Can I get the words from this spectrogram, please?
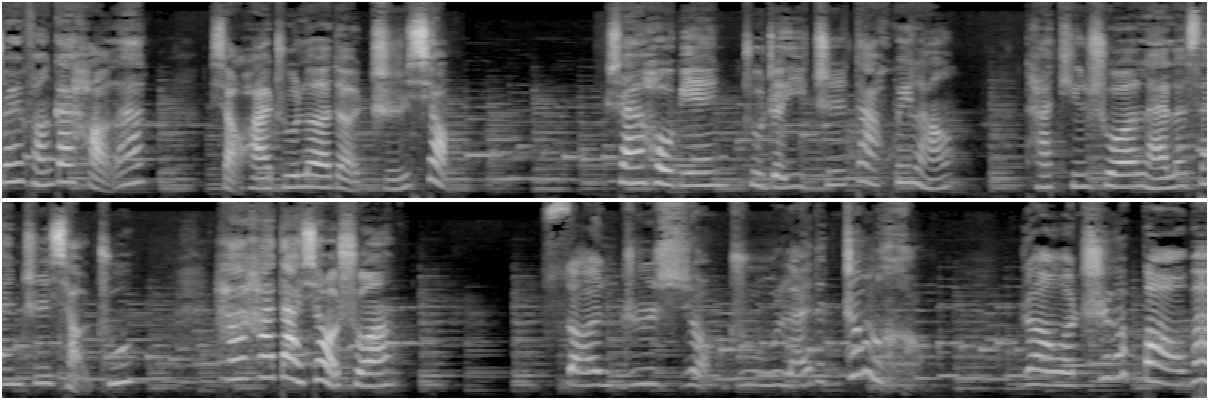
砖房盖好啦，小花猪乐得直笑。山后边住着一只大灰狼。他听说来了三只小猪，哈哈大笑说：“三只小猪来的正好，让我吃个饱吧！”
